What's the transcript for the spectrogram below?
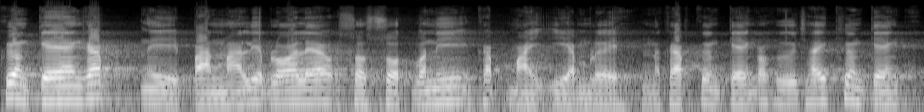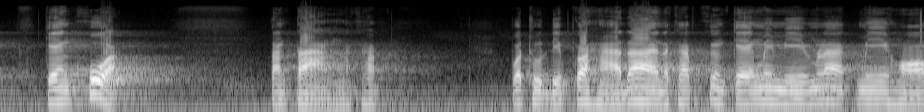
เครื่องแกงครับนี่ปั่นมาเรียบร้อยแล้ว สดๆวันนี้ครับใหม่เอี่ยมเลยนะครับ เครื่องแกงก็คือใช้เครื่องแกงแกงคั่วต่างๆนะครับ วัตถุดิบก็หาได้นะครับ เครื่องแกงไม่มีมากมีหอม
